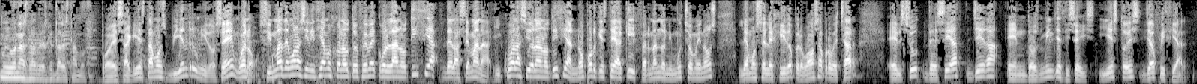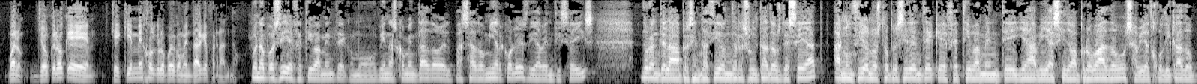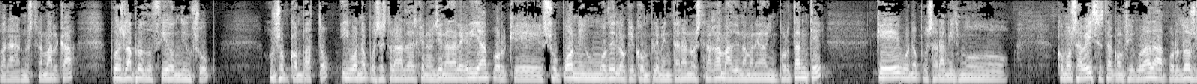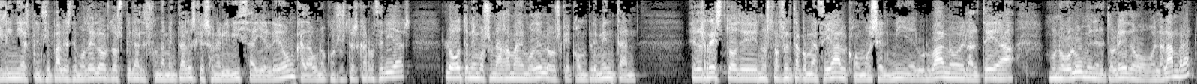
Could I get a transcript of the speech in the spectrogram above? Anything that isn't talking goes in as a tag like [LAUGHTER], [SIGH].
Muy buenas tardes, ¿qué tal estamos? Pues aquí estamos bien reunidos, ¿eh? Bueno, sin más demoras iniciamos con Auto FM con la noticia de la semana. ¿Y cuál ha sido la noticia? No porque esté aquí Fernando ni mucho menos le hemos elegido, pero vamos a aprovechar. El SUV de SEAT llega en 2016 y esto es ya oficial. Bueno, yo creo que, quién mejor que lo puede comentar que Fernando. Bueno, pues sí, efectivamente, como bien has comentado, el pasado miércoles, día 26, durante la presentación de resultados de SEAT, anunció nuestro presidente que efectivamente ya había sido aprobado, se había adjudicado para nuestra marca, pues la producción de un sub un subcompacto. Y bueno, pues esto la verdad es que nos llena de alegría porque supone un modelo que complementará nuestra gama de una manera importante, que bueno, pues ahora mismo, como sabéis, está configurada por dos líneas principales de modelos, dos pilares fundamentales que son el Ibiza y el León, cada uno con sus tres carrocerías. Luego tenemos una gama de modelos que complementan el resto de nuestra oferta comercial, como es el Mi, el Urbano, el Altea, Monovolumen, el Toledo o el Alhambra.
